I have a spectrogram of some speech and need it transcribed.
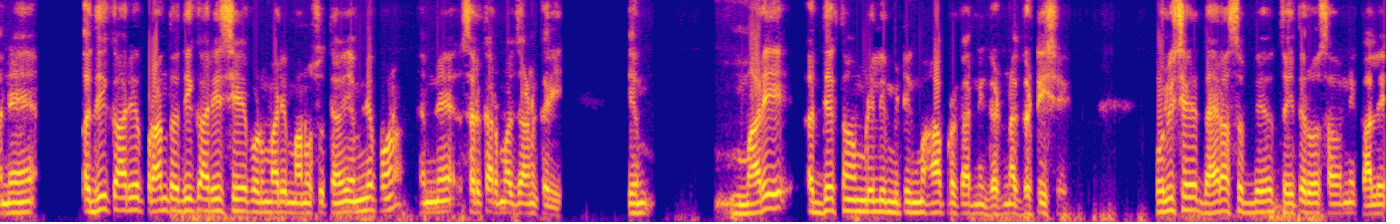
અને અધિકારીઓ, પ્રાંત અધિકારી છે પણ મારી માનું છું ત્યાં એમને પણ એમને સરકારમાં જાણ કરી. એમ મારી અધ્યક્ષતામાં મળેલી મિટિંગમાં આ પ્રકારની ઘટના ઘટી છે. પોલીસે ધારાસભ્ય ચૈતર વસાવાને કાલે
